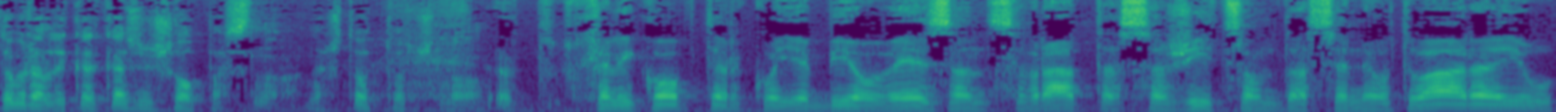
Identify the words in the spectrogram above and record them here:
Dobro, ali kad kažeš opasno, na što točno? Helikopter koji je bio vezan s vrata sa žicom da se ne otvaraju,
